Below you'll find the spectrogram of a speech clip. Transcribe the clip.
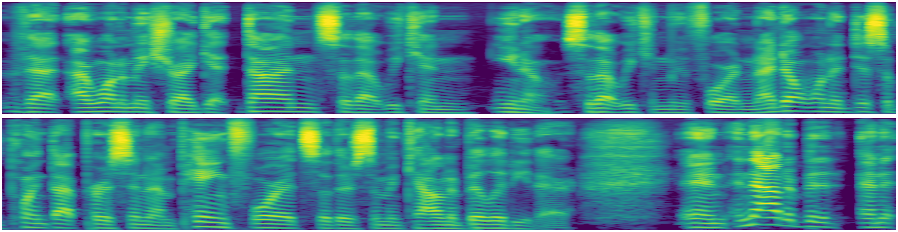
that I want to make sure I get done so that we can, you know, so that we can move forward. And I don't want to disappoint that person. I'm paying for it, so there's some accountability there. And an added bit, an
